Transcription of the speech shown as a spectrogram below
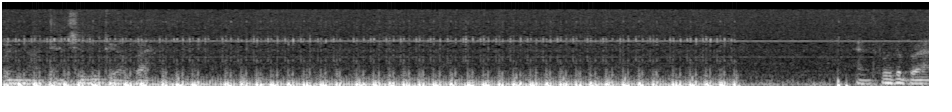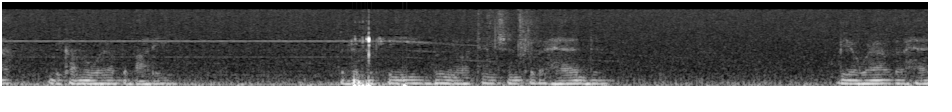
Bring your attention to your breath. And through the breath, become aware of the body. Deliberately bring your attention to the head. Be aware of the head.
